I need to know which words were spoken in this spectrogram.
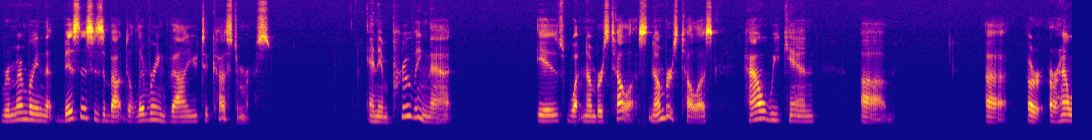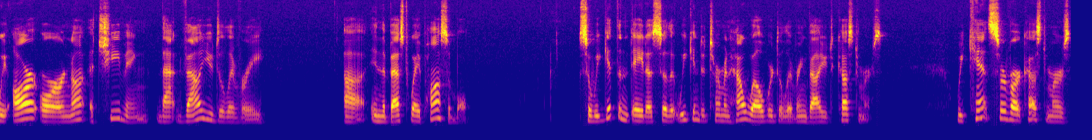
remembering that business is about delivering value to customers. And improving that is what numbers tell us. Numbers tell us how we can uh, uh, or, or how we are or are not achieving that value delivery uh, in the best way possible. So we get the data so that we can determine how well we're delivering value to customers. We can't serve our customers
